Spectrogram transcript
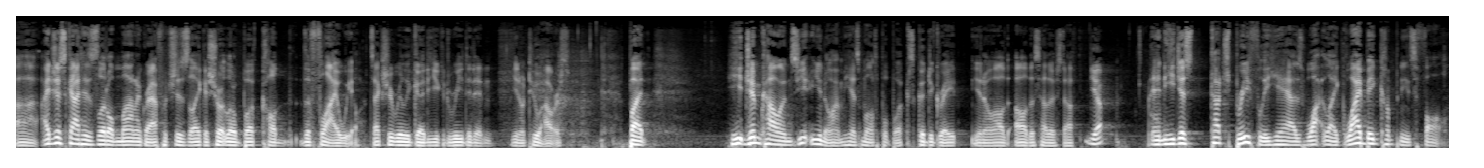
Uh, I just got his little monograph, which is like a short little book called The Flywheel. It's actually really good. You could read it in you know two hours. But he Jim Collins, you, you know him. He has multiple books, Good to Great. You know all all this other stuff. Yep. And he just touched briefly. He has why, like why big companies fall,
